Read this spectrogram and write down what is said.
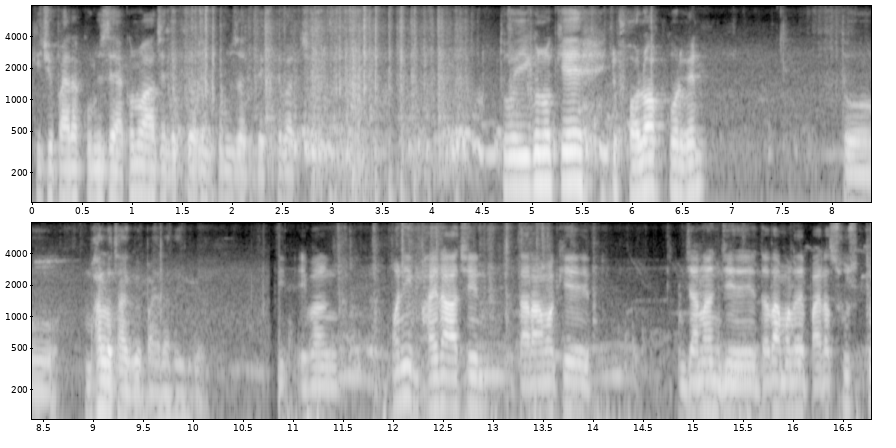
কিছু পায়রা কুরুজে এখনও আছে, দেখতে পাচ্ছেন কুরুজ আছে দেখতে পাচ্ছেন। তো এইগুলোকে একটু ফলো আপ করবেন। তো ভালো থাকবে পায়রা দেখবেন। এবং অনেক ভাইরা আছেন, তারা আমাকে জানান যে, দাদা, আমাদের পায়রা সুস্থ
